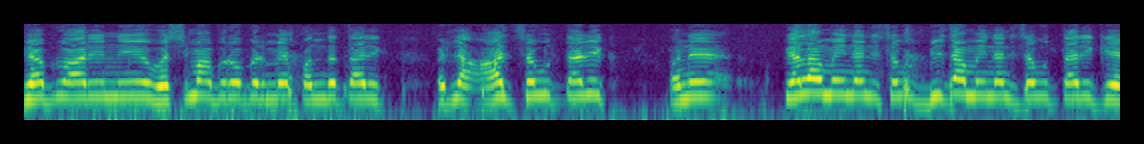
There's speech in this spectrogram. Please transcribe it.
ફેબ્રુઆરીની વચમાં બરોબર મેં પંદર તારીખ, એટલે આજ ચૌદ તારીખ અને પહેલા મહિનાની ચૌદ બીજા મહિનાની ચૌદ તારીખે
